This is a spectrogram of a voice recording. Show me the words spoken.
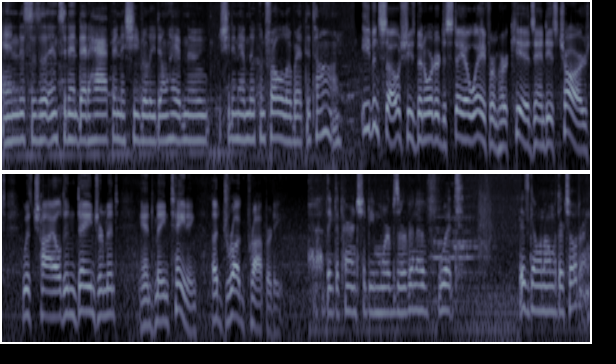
and this is an incident that happened that she really don't have no. She didn't have no control over at the time. Even so, she's been ordered to stay away from her kids and is charged with child endangerment and maintaining a drug property. I think the parents should be more observant of what is going on with their children.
